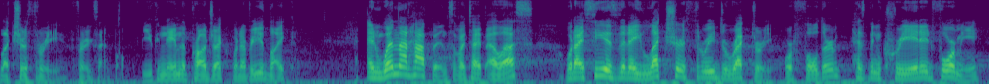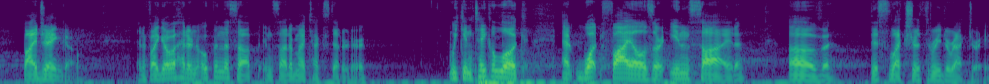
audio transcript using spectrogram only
lecture 3, for example. You can name the project whatever you'd like. And when that happens, if I type ls, what I see is that a lecture 3 directory or folder has been created for me by Django. And if I go ahead and open this up inside of my text editor, we can take a look at what files are inside of this lecture 3 directory.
